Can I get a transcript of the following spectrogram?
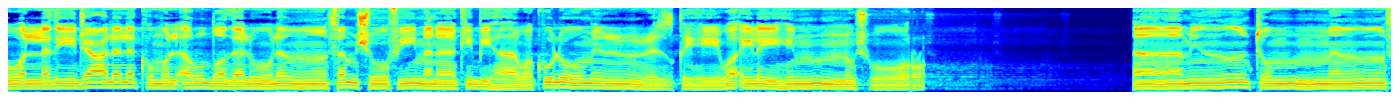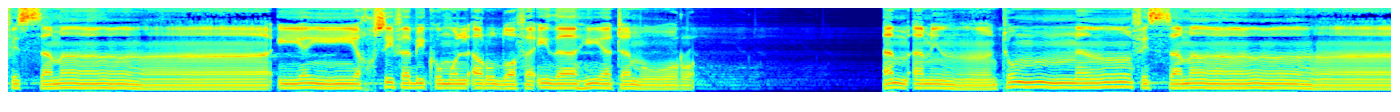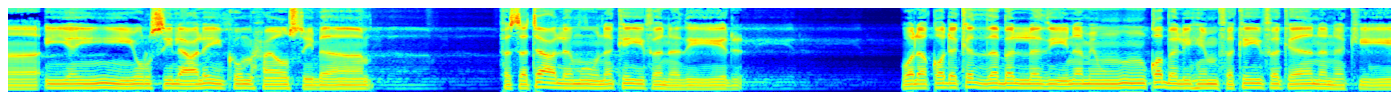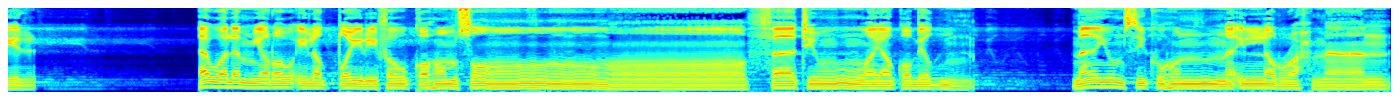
هو الذي جعل لكم الأرض ذلولا فامشوا في مناكبها وكلوا من رزقه وإليه النشور. آمنتم من في السماء أن يخسف بكم الأرض فإذا هي تمور. أم أمنتم من في السماء أن يرسل عليكم حاصبا فستعلمون كيف نذير. ولقد كذب الذين من قبلهم فكيف كان نكير. أولم يروا إلى الطير فوقهم صافات ويقبضن. ما يمسكهن إلا الرحمن.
